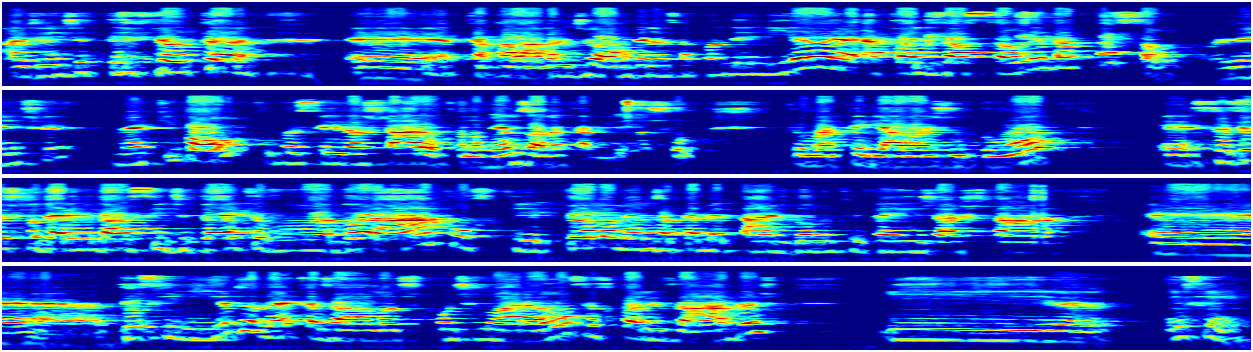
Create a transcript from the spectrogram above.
a gente tenta, é, a palavra de ordem nessa pandemia é atualização e adaptação. A gente, né, que bom que vocês acharam, pelo menos a Ana Carolina achou que o material ajudou, é, se vocês puderem me dar um feedback, eu vou adorar, porque pelo menos até metade do ano que vem já está é, definido, né, que as aulas continuarão virtualizadas. E, enfim,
